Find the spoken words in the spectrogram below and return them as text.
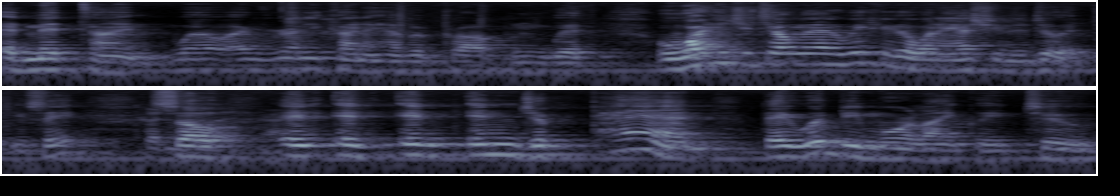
admit time. Well, I really kind of have a problem with, well, why didn't you tell me that a week ago when I asked you to do it? You see? Couldn't So it, right. in, in, in, in Japan, they would be more likely to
